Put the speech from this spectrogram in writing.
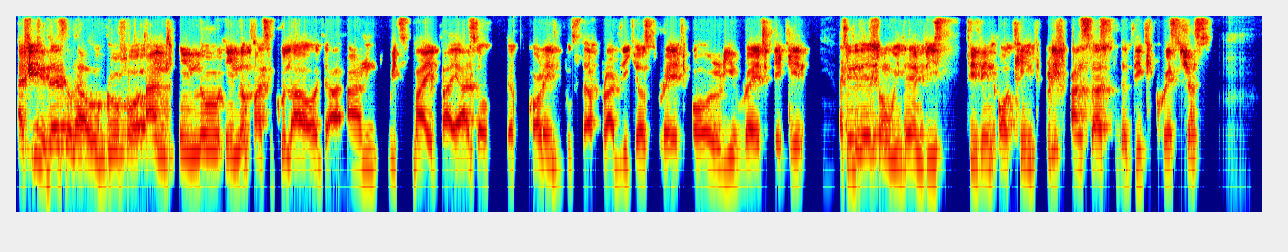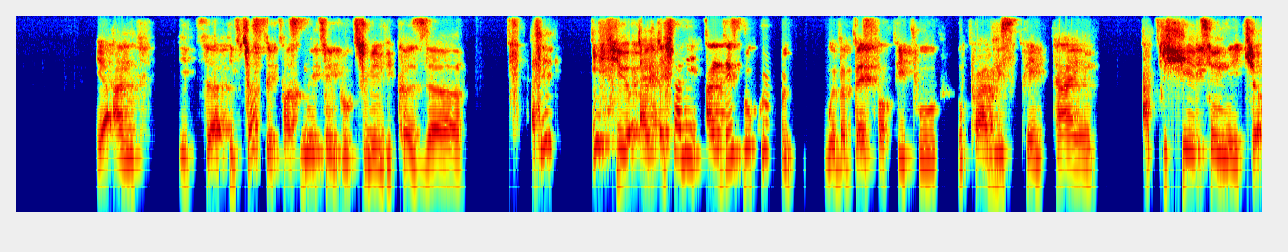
I think the next one I will go for, and in no in no particular order, and with my bias of the current books that I've probably just read or reread again. I think the next one will then be Stephen Hawking, Brief Answers to the Big Questions. Mm. Yeah, and it's uh, it's just a fascinating book to me because uh, I think if you actually, and this book will, will be best for people who probably spend time appreciating nature,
